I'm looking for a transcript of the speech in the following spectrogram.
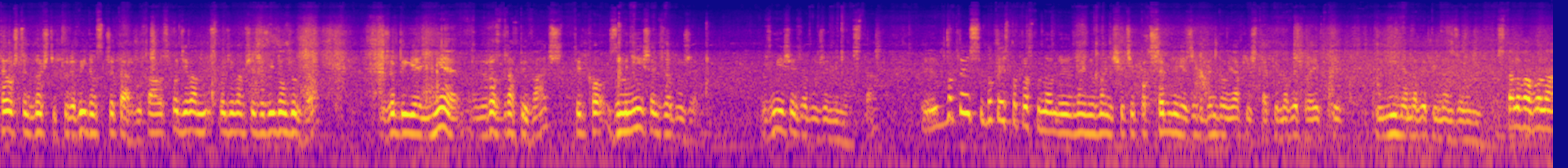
te oszczędności, które wyjdą z przetargów, a spodziewam, spodziewam się, że wyjdą dużo, żeby je nie rozdrapywać, tylko zmniejszać zadłużenie. Zmniejszać zadłużenie miasta. Y, Bo to, jest, bo to jest po prostu na- najnormalniej świecie potrzebne, jeżeli będą jakieś takie nowe projekty unijne, nowe pieniądze unijne. Stalowa Wola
